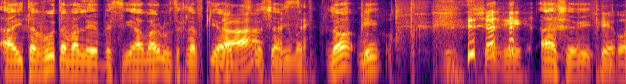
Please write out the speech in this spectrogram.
ההתערבות, אבל אה, בשיאה אמרנו, צריך להבקיע לא, עוד שני שערים. זה- לא? מי? שרי, אה, שרי. פיירו.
